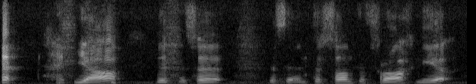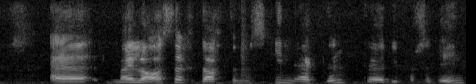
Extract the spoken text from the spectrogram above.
ja, dit is 'n dis 'n interessante vraag. Nee, uh my laaste gedagte miskien ek dink uh, die president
